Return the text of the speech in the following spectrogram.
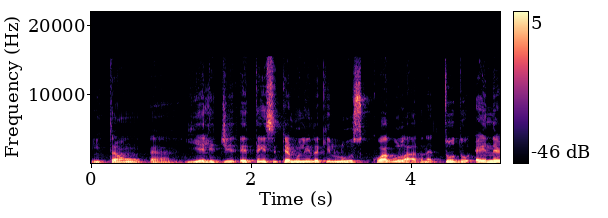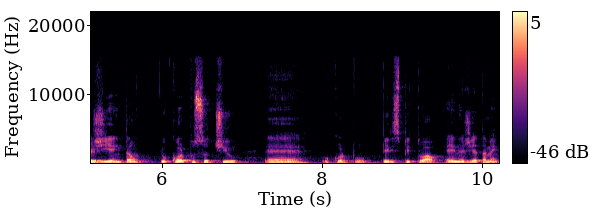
Então, é, e ele, ele, tem esse termo lindo aqui, luz coagulada, né? Tudo é energia. Então, o corpo sutil, é, o corpo perispiritual é energia também.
